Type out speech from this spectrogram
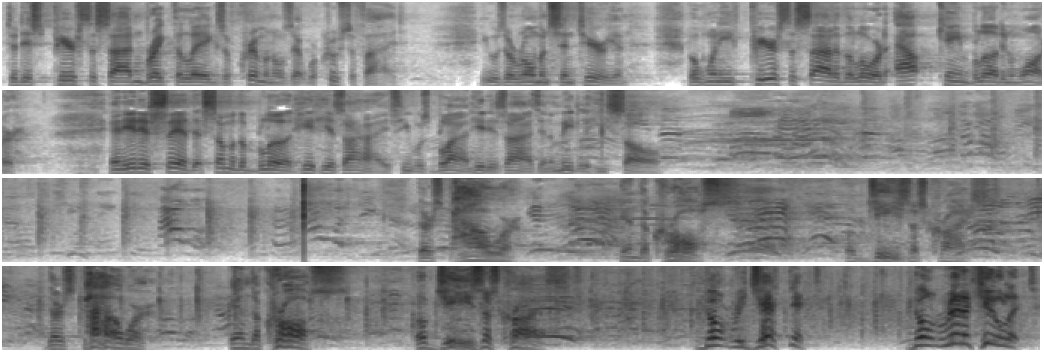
to just pierce the side and break the legs of criminals that were crucified. He was a Roman centurion. But when he pierced the side of the Lord, out came blood and water. And it is said that some of the blood hit his eyes. He was blind, hit his eyes, and immediately he saw. There's power in the cross of Jesus Christ. There's power in the cross of Jesus Christ. Don't reject it. Don't ridicule it.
